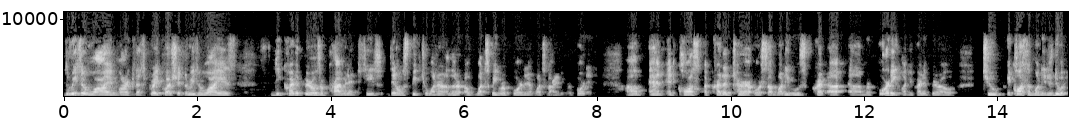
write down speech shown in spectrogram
the reason why, Mark, that's a great question. The reason why is the credit bureaus are private entities. They don't speak to one another of what's being reported and what's not Right. being reported. Um, and it costs a creditor or somebody who's cre- uh, um, reporting on your credit bureau to, it costs them money to do it.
